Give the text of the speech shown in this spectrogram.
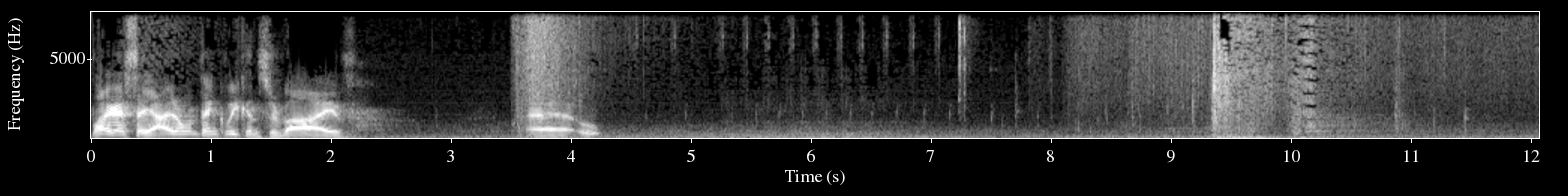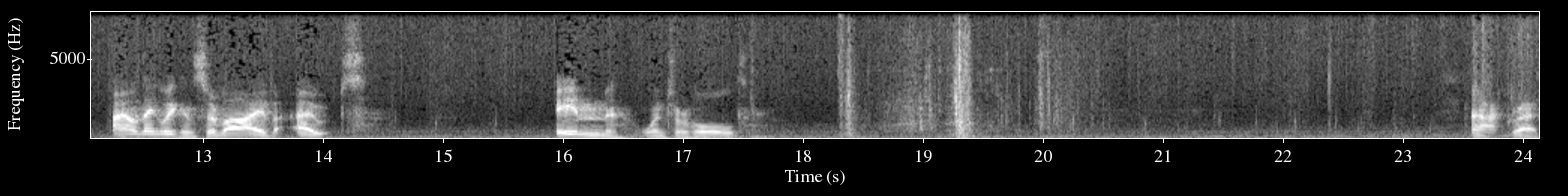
Like I say, I don't think we can survive. Uh, ooh. I don't think we can survive out in Winterhold. Ah, great.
